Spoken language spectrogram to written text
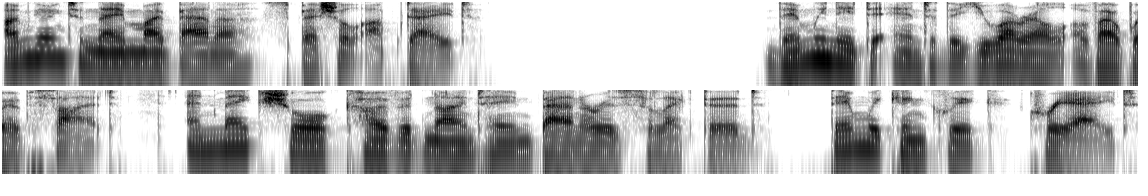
I'm going to name my banner Special Update. Then we need to enter the URL of our website and make sure COVID-19 banner is selected. Then we can click Create.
